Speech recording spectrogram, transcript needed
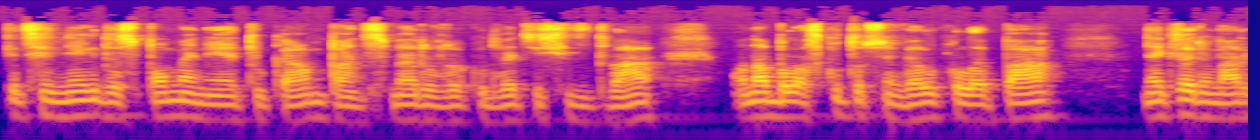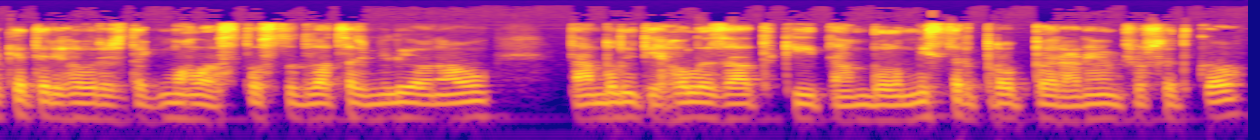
keď si niekto spomenie tú kampaň Smeru v roku 2002, ona bola skutočne veľkolepá. Niektorí marketéri hovoria, že tak mohla 100-120 miliónov. Tam boli tie holé zadky, tam bol Mr. Proper a neviem čo všetko.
